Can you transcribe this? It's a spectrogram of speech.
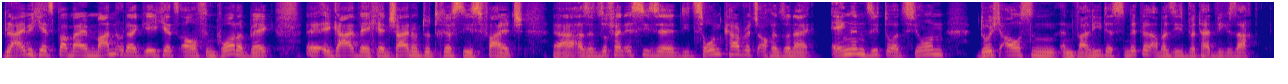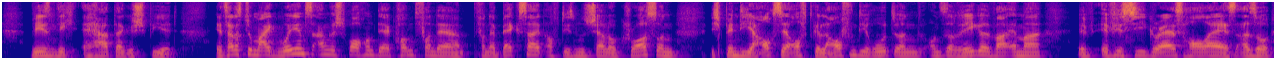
Bleibe ich jetzt bei meinem Mann oder gehe ich jetzt auf den Quarterback? Äh, egal welche Entscheidung du triffst, die ist falsch. Ja, also insofern ist diese, die Zone-Coverage auch in so einer engen Situation durchaus ein, ein valides Mittel, aber sie wird halt, wie gesagt, wesentlich härter gespielt. Jetzt hattest du Mike Williams angesprochen, der kommt von der, von der Backside auf diesem Shallow Cross und ich bin die ja auch sehr oft gelaufen, die Route und unsere Regel war immer, if, if you see grass, haul ass. Also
